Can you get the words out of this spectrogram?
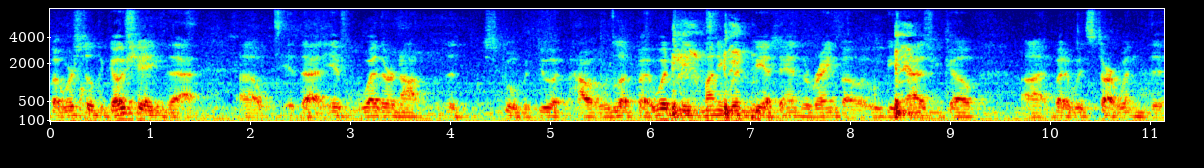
but we're still negotiating that, uh, that if, whether or not the school would do it, how it would look, but it wouldn't be, money wouldn't be at the end of the rainbow, it would be as you go. Uh, but it would start when the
